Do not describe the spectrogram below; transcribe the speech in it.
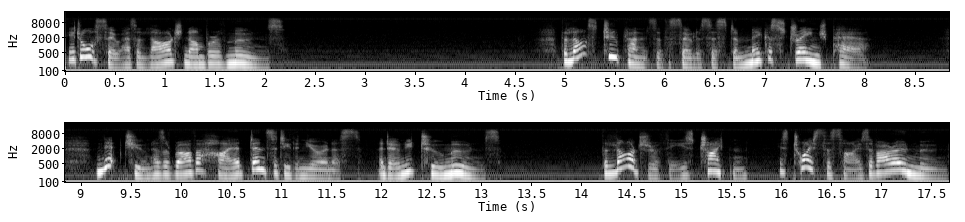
it also has a large number of moons. The last two planets of the solar system make a strange pair. Neptune has a rather higher density than Uranus, and only two moons. The larger of these, Triton, is twice the size of our own moon.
